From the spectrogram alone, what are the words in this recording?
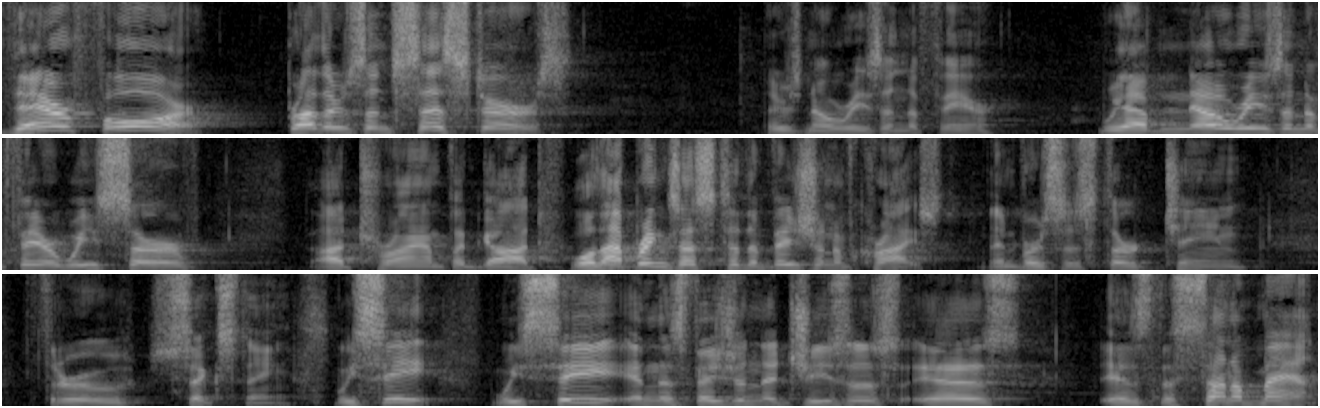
Therefore, brothers and sisters, there's no reason to fear. We have no reason to fear. We serve a triumphant God. Well, that brings us to the vision of Christ in verses 13 through 16. We see, we see in this vision that Jesus is is the Son of Man.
